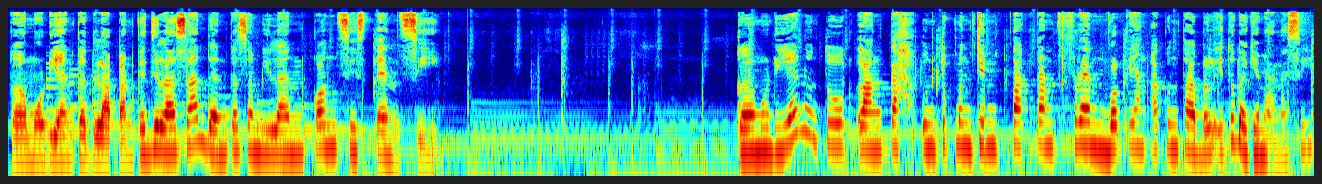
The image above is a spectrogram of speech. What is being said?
kemudian kedelapan kejelasan dan kesembilan konsistensi. Kemudian untuk langkah untuk menciptakan framework yang akuntabel itu bagaimana sih?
